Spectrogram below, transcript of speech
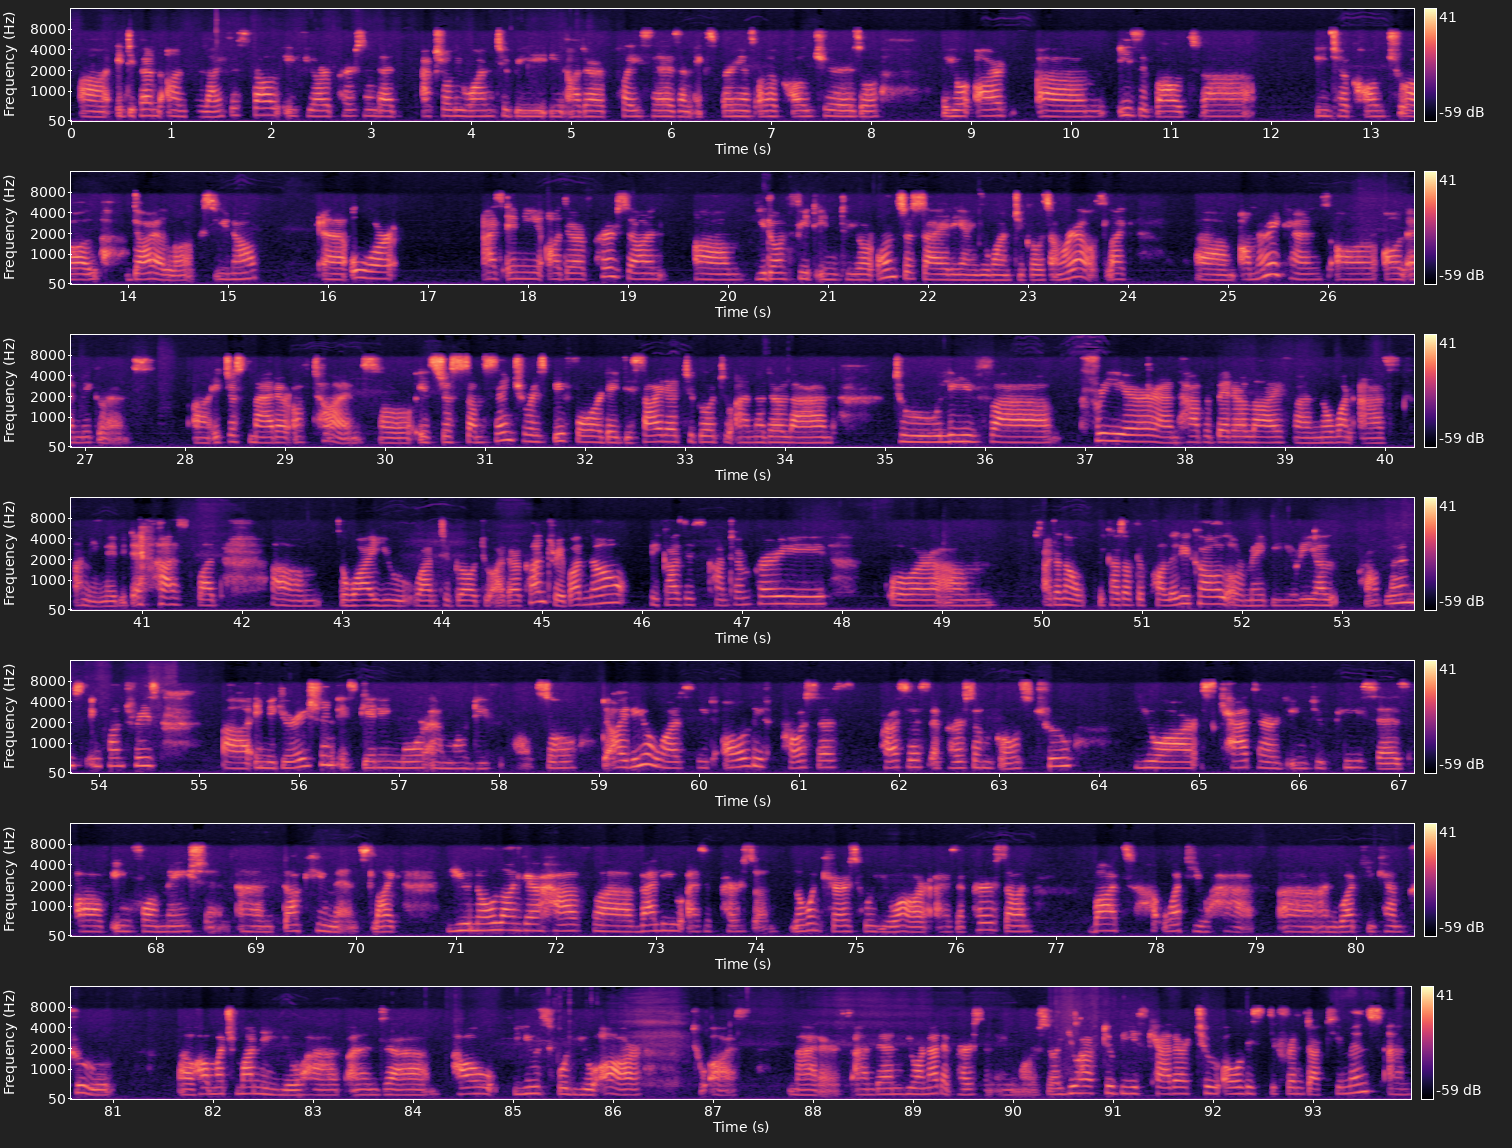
uh, it depends on the lifestyle. If you're a person that actually want to be in other places and experience other cultures, or your art um, is about uh, intercultural dialogues, you know, uh, or as any other person, um, you don't fit into your own society and you want to go somewhere else. Like um, Americans are all immigrants. Uh, it's just matter of time. So it's just some centuries before they decided to go to another land to live uh, freer and have a better life. And no one asked. I mean, maybe they asked, but um, why you want to go to other country? But now because it's contemporary, or um, I don't know, because of the political or maybe real problems in countries, uh, immigration is getting more and more difficult. So the idea was with all this process process a person goes through, you are scattered into pieces of information and documents. Like you no longer have uh, value as a person. No one cares who you are as a person, but what you have uh, and what you can prove uh, how much money you have and uh, how useful you are to us matters. And then you are not a person anymore. So you have to be scattered to all these different documents and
